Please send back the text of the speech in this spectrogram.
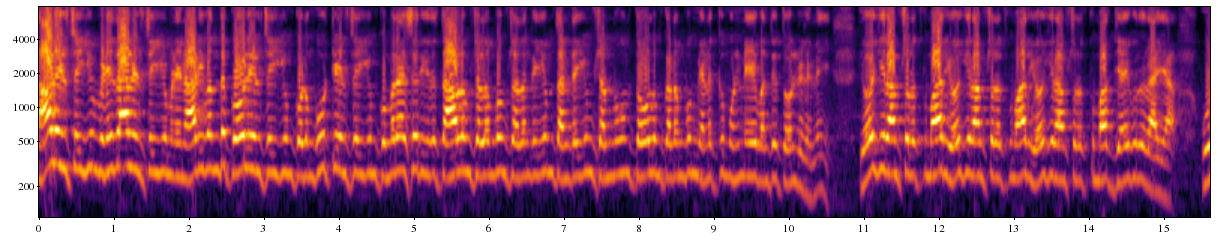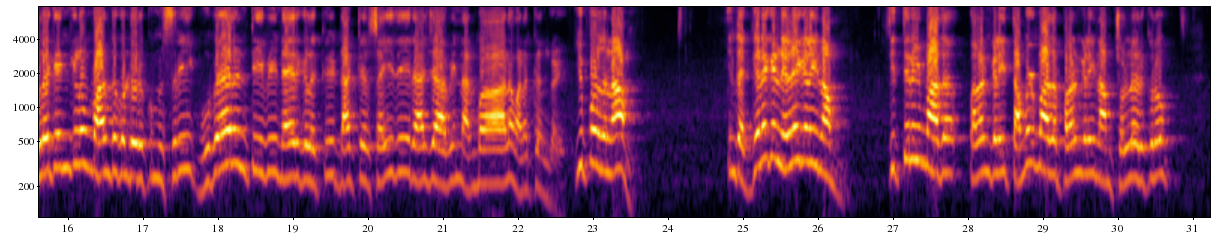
நாளில் செய்யும் வினைதானில் செய்யும் வினை நாடி வந்த கோளில் செய்யும் கொடுங்கூற்றில் செய்யும் குமரேசர் இரு தாளும் சிலம்பும் சதங்கையும் தண்டையும் சண்முகம் தோளும் கடம்பும் எனக்கு முன்னே வந்து தோன்றினேன். யோகிராம் சுரத்குமார் யோகிராம் சுரத்குமார் யோகி ராம் சுரத்குமார் ஜெயகுரு ராயா. உலகெங்கிலும் வாழ்ந்து கொண்டிருக்கும் ஸ்ரீ குபேரன் டிவி நேயர்களுக்கு டாக்டர் சைதை ராஜாவின் அன்பான வணக்கங்கள். இப்பொழுது நாம் இந்த கிரக நிலைகளை நாம் சித்திரை மாத பலன்களை தமிழ் மாத பலன்களை நாம் சொல்ல இருக்கிறோம்.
